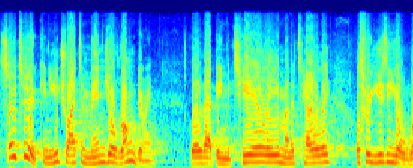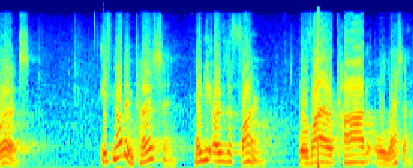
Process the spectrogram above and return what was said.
So too can you try to mend your wrongdoing, whether that be materially, monetarily, or through using your words. If not in person, maybe over the phone, or via a card or letter.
